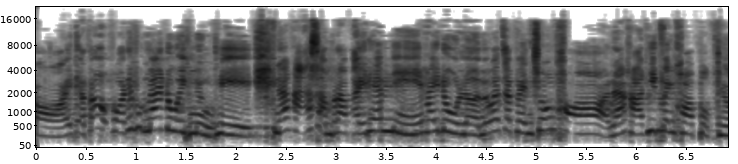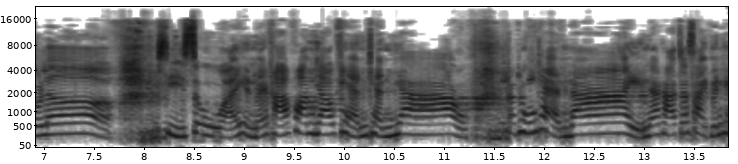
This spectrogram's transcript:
ร้อย เดี๋ยวต้องเอาโพสให้คุณแม่ดูอีกหนึ่งทีนะคะสำหรับไอเทมนี้ให้ดูเลยไม่ว่าจะเป็นช่วงคอนะคะ ที่เป็นคอปกเทเลอร์สีสวยเห็นไหมคะ ความยาวแขนแขนยาว กระทุ้งแขนได้นะคะ จะใส่เป็นแข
